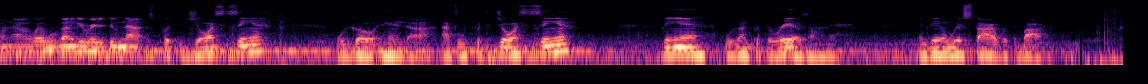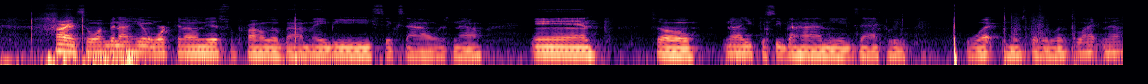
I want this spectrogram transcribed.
On our way, we're gonna get ready to do now is put the joists in. We go and uh, after we put the joists in, then we're gonna put the rails on there. And then we'll start with the bottom. All right, so I've been out here working on this for probably about maybe six hours now. And so now you can see behind me exactly what most of it looks like now.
